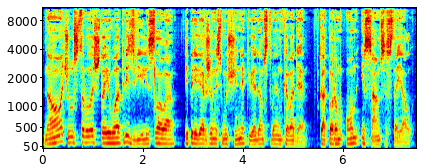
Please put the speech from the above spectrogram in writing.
но чувствовалось, что его отрезвили слова и приверженность мужчины к ведомству НКВД, в котором он и сам состоял.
